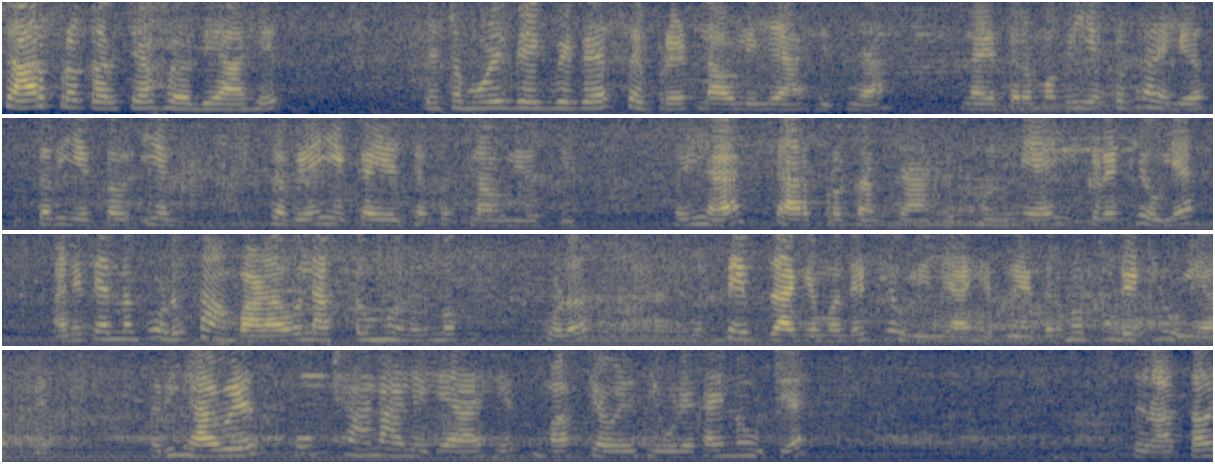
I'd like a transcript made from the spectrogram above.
चार प्रकारच्या हळदी आहेत. त्याच्यामुळे वेगवेगळ्या सेपरेट लावलेल्या आहेत ह्या. नाहीतर मग एकच राहिली असती तर एक एक सगळे एका याच्यातच लावली असती. तर ह्या चार प्रकारच्या आहेत म्हणून या इकडे ठेवल्या आणि त्यांना थोडं सांभाळावं लागतं म्हणून मग थोडं सेफ जागेमध्ये ठेवलेले आहेत. नाहीतर मग पुढे ठेवल्या असते. तर ह्या वेळेस खूप छान आलेल्या आहेत. मागच्या वेळेस एवढ्या काही नव्हत्या. तर आता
